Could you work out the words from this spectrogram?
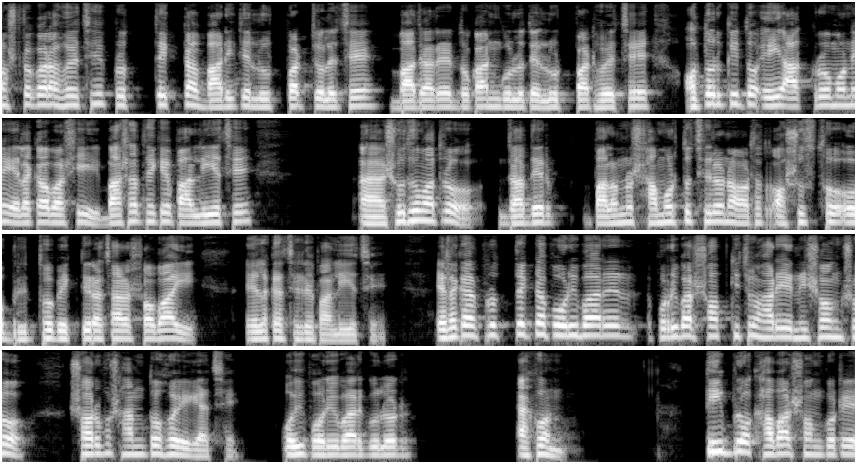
নষ্ট করা হয়েছে। প্রত্যেকটা বাড়িতে লুটপাট চলেছে। বাজারের দোকানগুলোতে লুটপাট হয়েছে। অতর্কিত এই আক্রমণে এলাকাবাসী বাসা থেকে পালিয়েছে। শুধুমাত্র যাদের পালানোর সামর্থ্য ছিল না, অর্থাৎ অসুস্থ ও বৃদ্ধ ব্যক্তিরা ছাড়া সবাই এলাকা ছেড়ে পালিয়েছে। এলাকার প্রত্যেকটা পরিবারের, পরিবার সবকিছু হারিয়ে নৃশংস সর্বশান্ত হয়ে গেছে। ওই পরিবারগুলোর এখন তীব্র খাবার সংকটে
